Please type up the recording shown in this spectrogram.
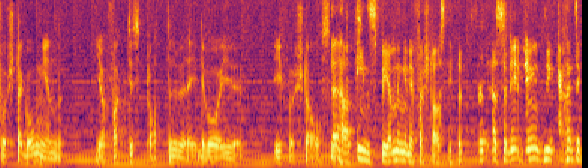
första gången jag faktiskt pratade med dig, det var ju i första avsnittet. Ja, inspelningen i första avsnittet. Alltså det, det, det är kanske inte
